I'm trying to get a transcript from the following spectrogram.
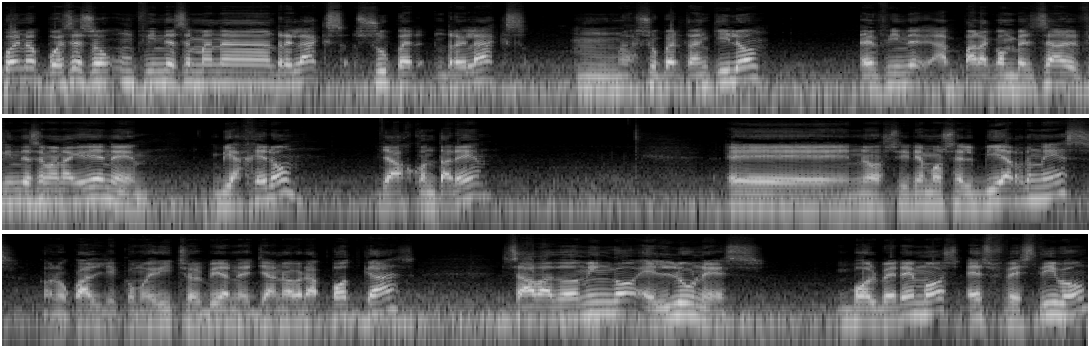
Bueno, pues eso, un fin de semana relax, súper relax, mm, súper tranquilo. El fin para compensar el fin de semana que viene, viajero, ya os contaré. Eh, nos iremos el viernes, con lo cual, como he dicho, el viernes ya no habrá podcast. Sábado, domingo, el lunes volveremos, es festivo.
